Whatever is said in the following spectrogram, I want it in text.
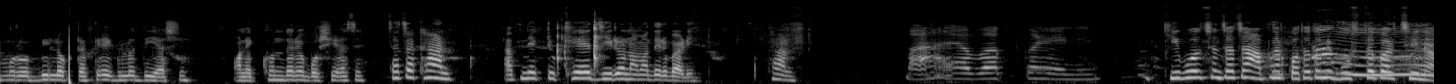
মুরব্বী লোকটাকে এগুলো দিয়ে আসি। অনেকক্ষণ ধরে বসে আছে। চাচা, খান, আপনি একটু খেয়ে জিরোন আমাদের বাড়ি। খান। কি বলছেন চাচা? আপনার কথা তো আমি বুঝতে পারছি না।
